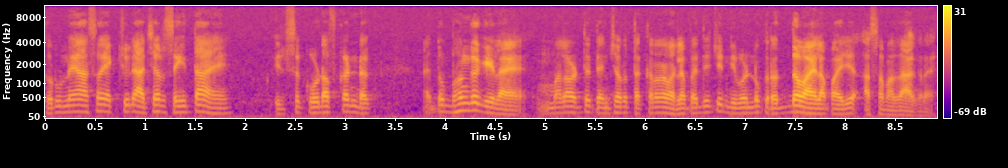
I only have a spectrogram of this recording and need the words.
करू नये असं ॲक्च्युली आचारसंहिता आहे. It's a code of conduct आणि तो भंग केला आहे मला वाटतं त्यांच्यावर तक्रार व्हायला पाहिजे त्याची निवडणूक रद्द व्हायला पाहिजे असा माझा आग्रह आहे.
